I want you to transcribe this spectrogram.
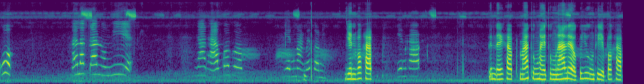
โอ้สถานการณ์ของนี่น่าถามว่าแบบเย็นมากเลยตอนนี้ เย็นปะครับ เย็นครับ เป็นไดครับ มาทุงไห้ทุงน้าแล้วก็ยุ่กรุงเทพปะครับ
